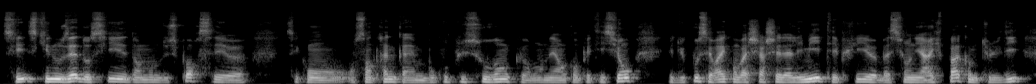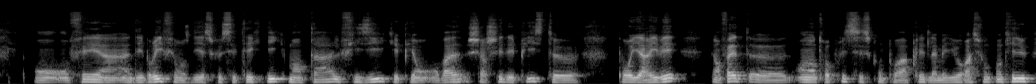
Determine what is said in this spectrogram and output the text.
Ce qui nous aide aussi dans le monde du sport, c'est euh, qu'on s'entraîne quand même beaucoup plus souvent qu'on est en compétition. Et du coup, c'est vrai qu'on va chercher la limite. Et puis, euh, bah, si on n'y arrive pas, comme tu le dis, on, fait un, débrief et on se dit est-ce que c'est technique, mental, physique, et puis on, va chercher des pistes euh, pour y arriver. Et en fait, euh, en entreprise, c'est ce qu'on pourrait appeler de l'amélioration continue.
